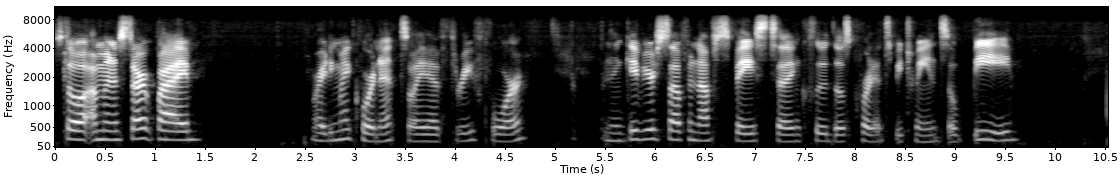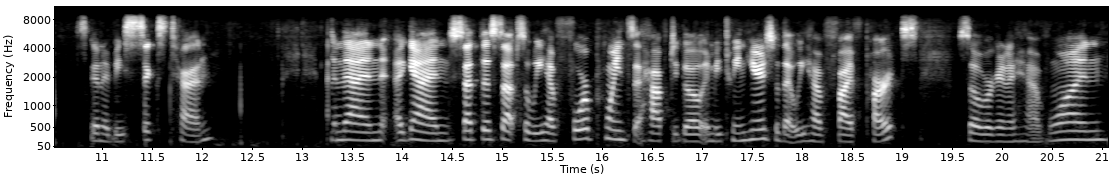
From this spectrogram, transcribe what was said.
So I'm going to start by writing my coordinates. So I have 3, 4, and then give yourself enough space to include those coordinates between. So B is going to be 6, 10. And then again, set this up so we have four points that have to go in between here so that we have five parts. So we're going to have one,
